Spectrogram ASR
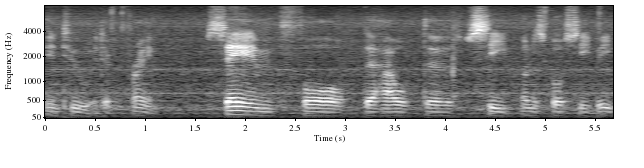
into a different frame. Same for the how the C underscore CB,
